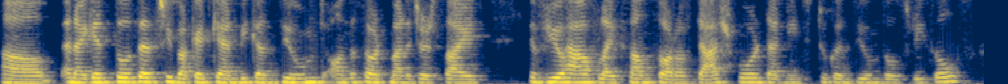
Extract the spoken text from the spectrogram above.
Uh, and I guess those S3 bucket can be consumed on the cert manager side if you have like some sort of dashboard that needs to consume those results.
